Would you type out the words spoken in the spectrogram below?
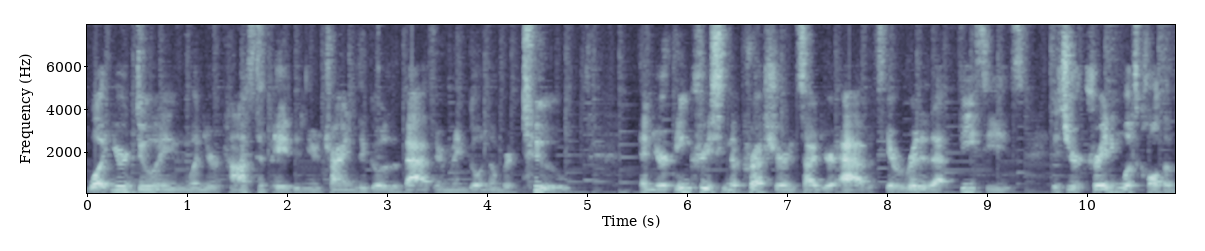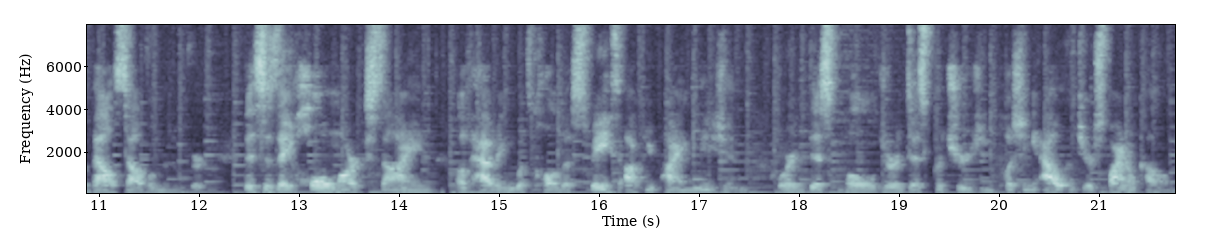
What you're doing when you're constipated and you're trying to go to the bathroom and go number two, and you're increasing the pressure inside your abs to get rid of that feces, is you're creating what's called a Valsalva maneuver. This is a hallmark sign of having what's called a space occupying lesion or a disc bulge or a disc protrusion pushing out into your spinal column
